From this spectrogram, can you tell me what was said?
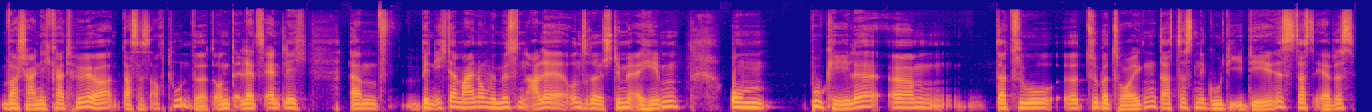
Wahrscheinlichkeit höher, dass es auch tun wird. Und letztendlich ähm, bin ich der Meinung, wir müssen alle unsere Stimme erheben, um Bukele ähm, dazu äh, zu überzeugen, dass das eine gute Idee ist, dass er das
